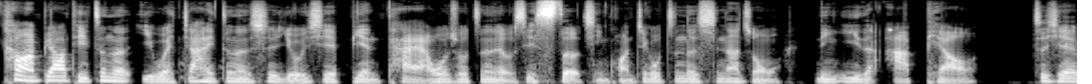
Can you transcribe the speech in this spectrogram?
看完标题，真的以为家里真的是有一些变态啊，或者说真的有些色情况，结果真的是那种灵异的阿飘。这些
